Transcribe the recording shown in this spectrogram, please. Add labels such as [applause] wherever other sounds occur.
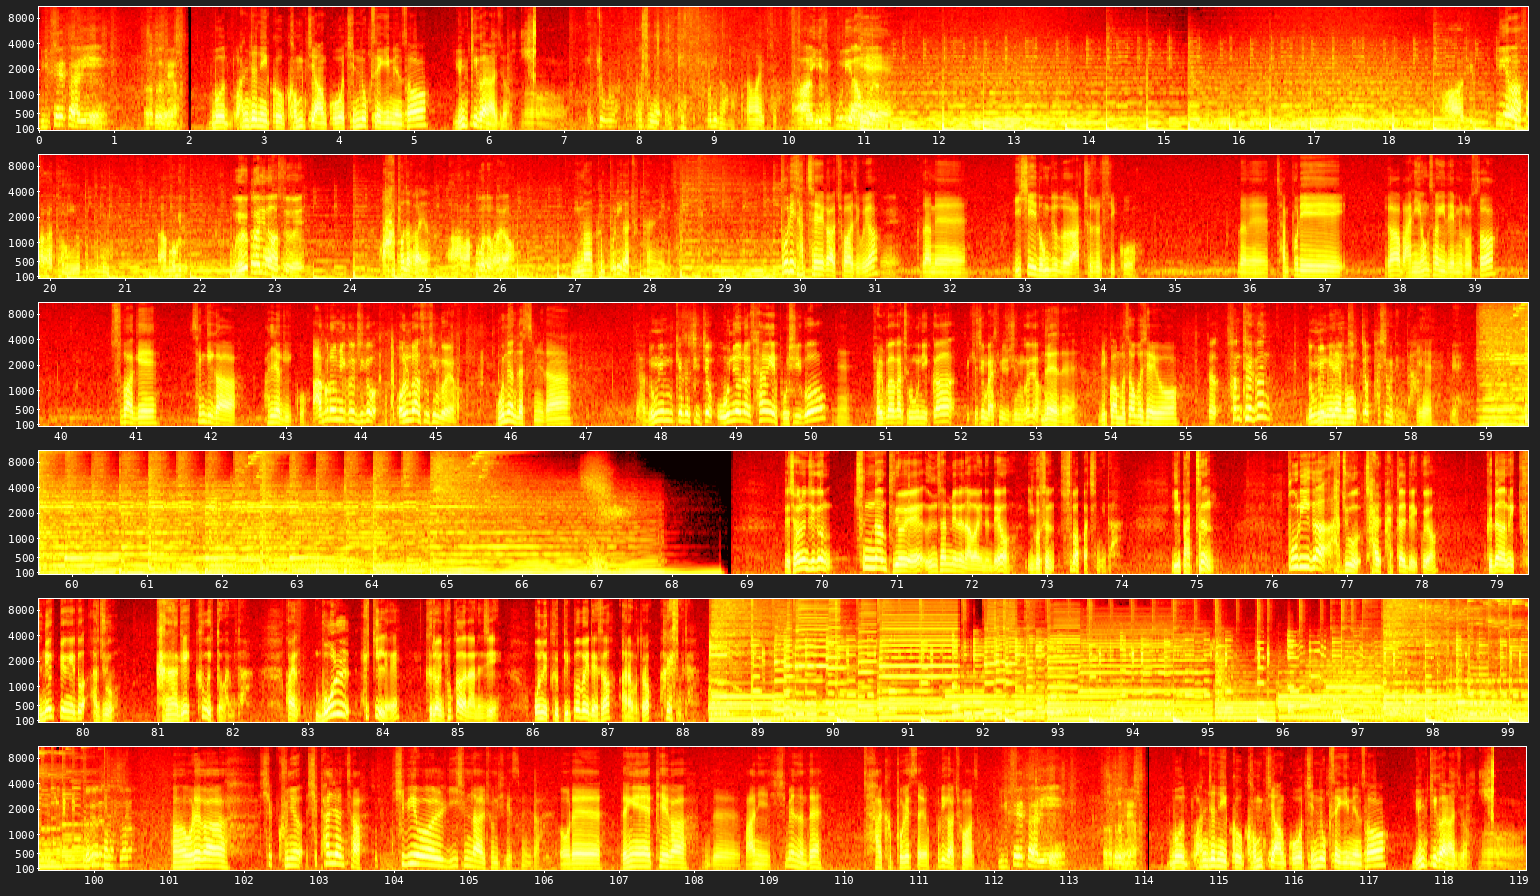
잎 색깔이 어떠세요? 뭐 완전히 그 검지 않고 진녹색이면서 윤기가 나죠. 어... 이쪽으로 보시면 이렇게 뿌리가 막 나와 있죠. 아 이게 지금 뿌리 나온 거예요? 예. 아 이게 삐어나서 같은 예, 이것도 뿌리인데. 아 거기도 뭐 여기까지 나왔어요 왜? 막 뻗어가요. 아막 뻗어가요? 이만큼 뿌리가 좋다는 얘기죠. 뿌리 자체가 좋아지고요. 네. 그 다음에 이씨 농도도 낮춰줄 수 있고, 그 다음에 잔뿌리가 많이 형성이 됨으로써 수박에 생기가 활력이 있고, 아그로믹을 지금 얼마 쓰신 거예요? 5년 됐습니다. 야, 농민분께서 직접 5년을 사용해 보시고 네. 결과가 좋으니까 이렇게 지금 말씀해 주시는 거죠? 네네. 믿고 한번 써보세요. 자, 선택은 농민분이 목. 직접 하시면 됩니다. 예. 예. 네, 저는 지금 충남 부여의 은산면에 나와 있는데요. 이곳은 수박밭입니다. 이 밭은 뿌리가 아주 잘 발달되어 있고요. 그 다음에 균핵병에도 아주 강하게 크고 있다고 합니다. 과연 뭘 했길래 그런 효과가 나는지 오늘 그 비법에 대해서 알아보도록 하겠습니다. 아, 올해가 19년, 18년 차, 12월 20날 정식했습니다. 올해 냉해 피해가 이제 많이 심했는데 잘 극복했어요. 뿌리가 좋아서. 잎 색깔이 어떠세요? 뭐 완전히 그 검지 않고 진녹색이면서 윤기가 나죠. 어,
